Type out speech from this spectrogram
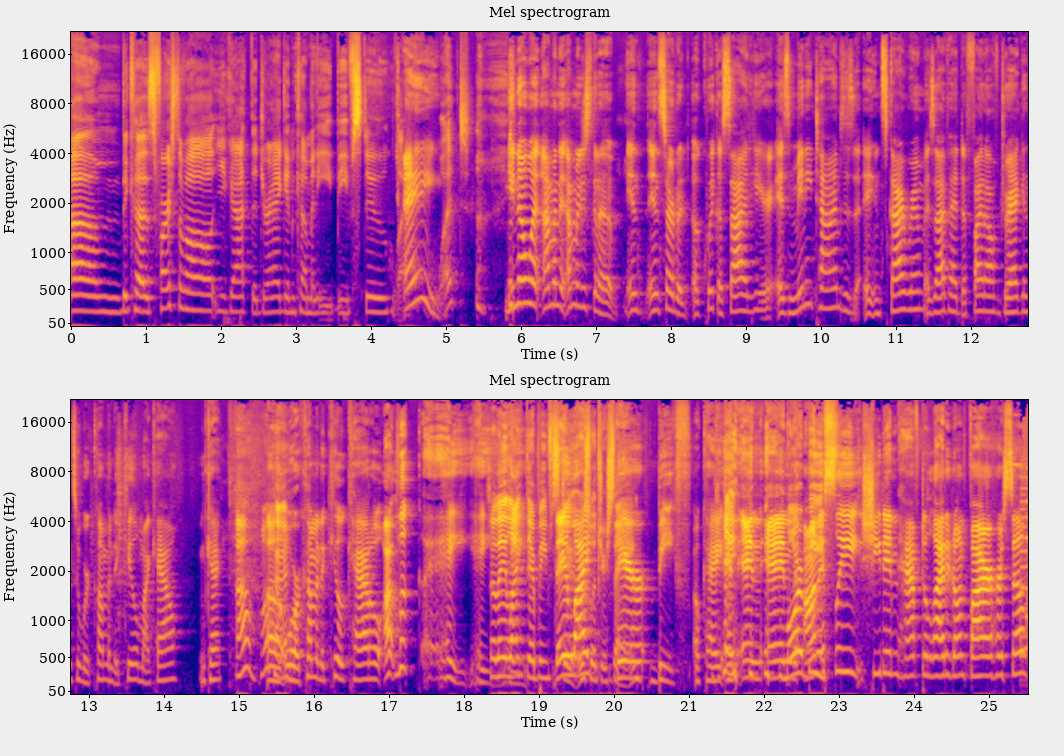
Um, because first of all, you got the dragon coming to eat beef stew. Like, Hey. what? You know what? I'm gonna I'm just gonna in, insert a, a quick aside here. As many times as in Skyrim as I've had to fight off dragons who were coming to kill my cow. Okay. Oh, okay. Uh, or coming to kill cattle. I, look, hey, hey. so they hey. like their beef stew. They is like what you're saying. their beef, okay? And and and More beef. honestly, she didn't have to light it on fire herself.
